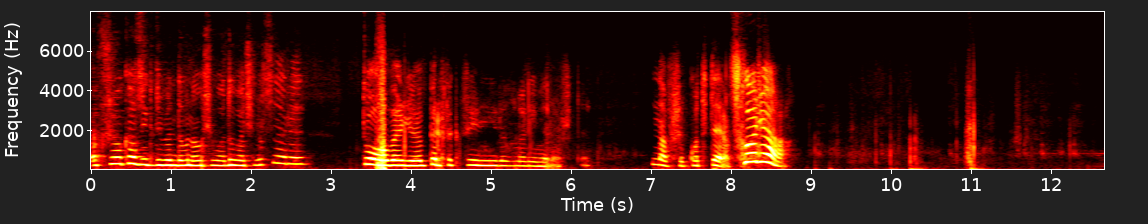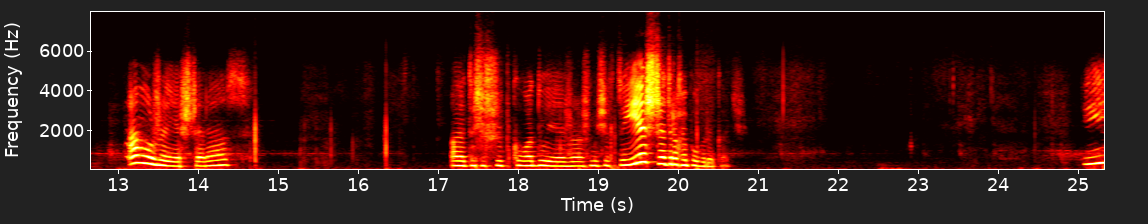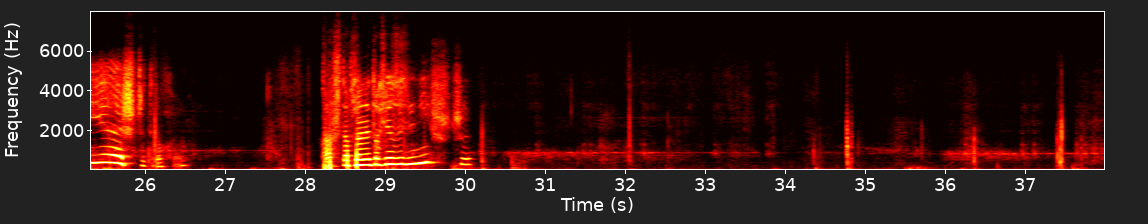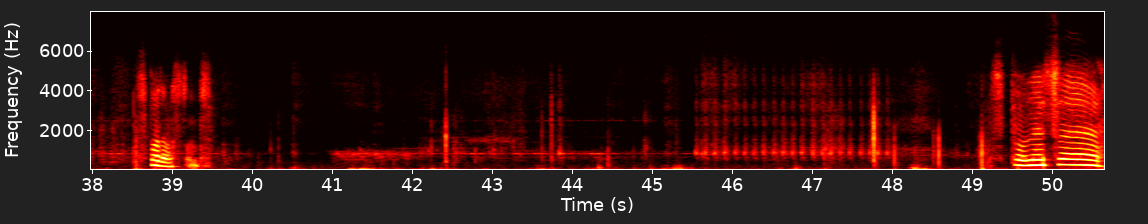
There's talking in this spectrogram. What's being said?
A przy okazji, gdy będą nam się ładować lasery, to będziemy perfekcyjni i rozwalimy resztę. Na przykład teraz. Chodzia! A może jeszcze raz? Ale to się szybko ładuje, że aż mi się chce jeszcze trochę pobrykać. I jeszcze trochę. Aż ta planeta się zniszczy. Spadam stąd. Polecę.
